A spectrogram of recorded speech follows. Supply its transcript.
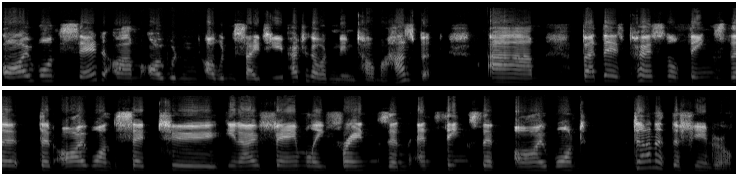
I once said, um, I wouldn't I wouldn't say to you, Patrick. I wouldn't even tell my husband. Um, but there's personal things that that I once said to you know family, friends, and and things that I want done at the funeral.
